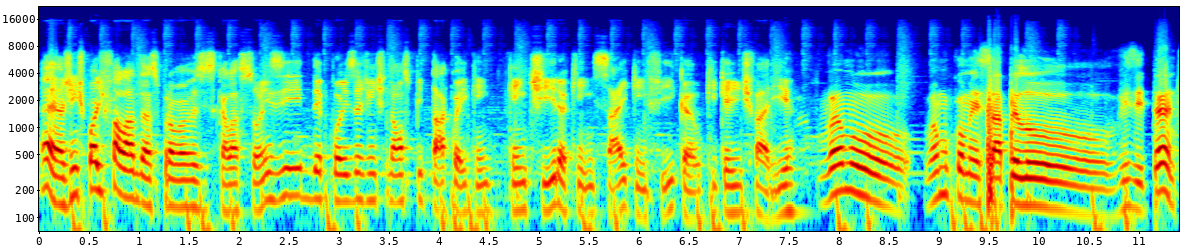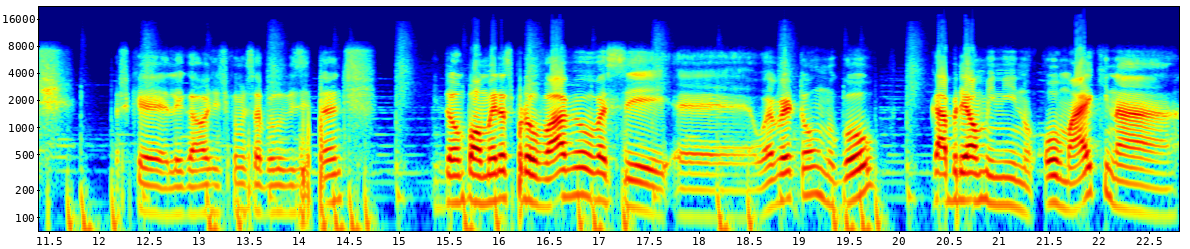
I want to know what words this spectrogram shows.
É, a gente pode falar das prováveis escalações e depois a gente dá uns pitacos aí. Quem, quem tira, quem sai, quem fica, o que, que a gente faria. Vamos, vamos começar pelo visitante. Acho que é legal a gente começar pelo visitante. Então, Palmeiras provável vai ser é, o Everton no gol, Gabriel Menino ou Mike na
